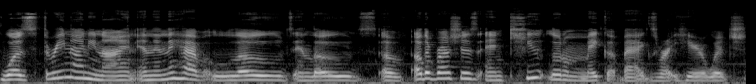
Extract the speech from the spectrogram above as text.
was $3.99 and then they have loads and loads of other brushes and cute little makeup bags right here which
